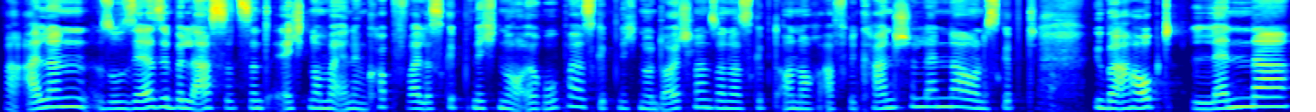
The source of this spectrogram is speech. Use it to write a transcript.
bei allen, so sehr sie belastet sind, echt nochmal in den Kopf, weil es gibt nicht nur Europa, es gibt nicht nur Deutschland, sondern es gibt auch noch afrikanische Länder und es gibt ja. überhaupt Länder,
